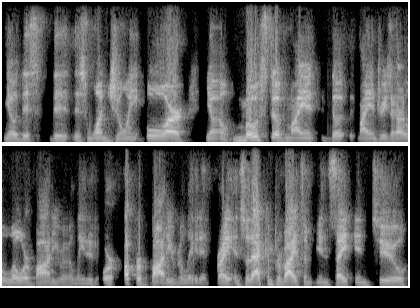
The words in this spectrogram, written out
you know, this this, this one joint, or you know, most of my the, my injuries are lower body related or upper body related, right? And so that can provide some insight into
